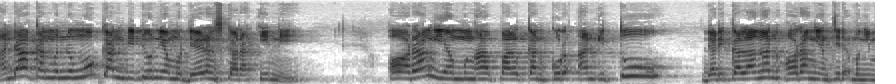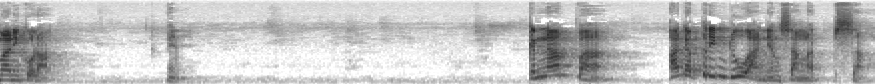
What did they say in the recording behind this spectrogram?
Anda akan menemukan di dunia modern sekarang ini Orang yang menghafalkan Quran itu dari kalangan orang yang tidak mengimani Quran. Kenapa? Ada kerinduan yang sangat besar.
